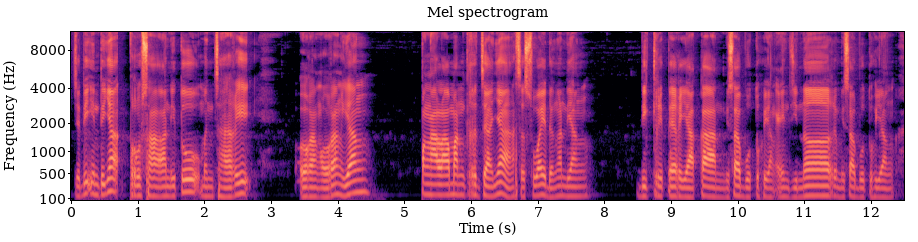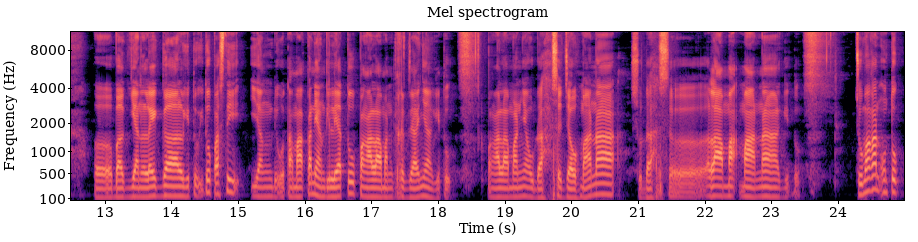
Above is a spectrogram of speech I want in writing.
Jadi intinya perusahaan itu mencari orang-orang yang pengalaman kerjanya sesuai dengan yang dikriteriakan. Misal butuh yang engineer misal butuh yang e, bagian legal gitu itu pasti yang diutamakan yang dilihat tuh pengalaman kerjanya gitu. Pengalamannya udah sejauh mana sudah selama mana gitu. Cuma kan untuk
